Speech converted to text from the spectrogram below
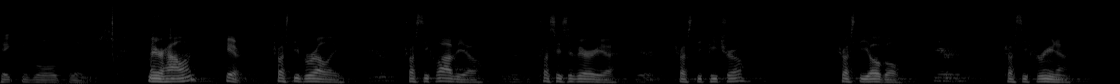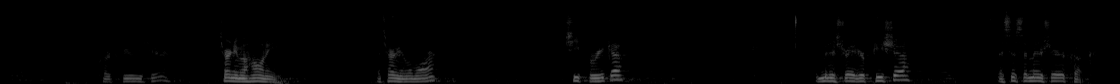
take the roll, please. Mayor Holland, Here. Trustee Borelli. Here. Trustee Clavio. Here. Trustee Severia. Here. Trustee Petro. Trustee Ogle. Here. Trustee Farina. Here. Clerk Fury's here. Attorney Mahoney. Attorney Lamar. Chief Barika. Administrator Pisha. Assistant Administrator Cook.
